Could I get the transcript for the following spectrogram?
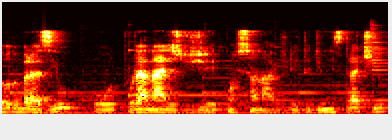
todo o Brasil por, por, análise de direito constitucional e direito administrativo,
